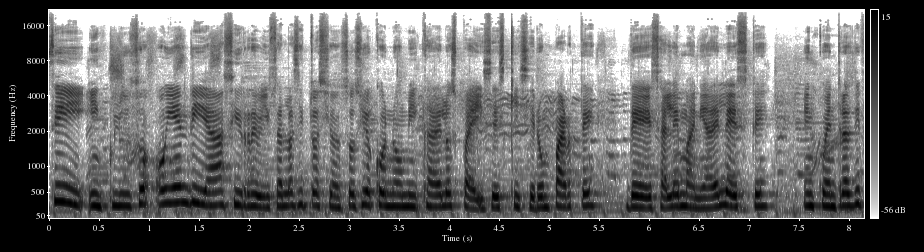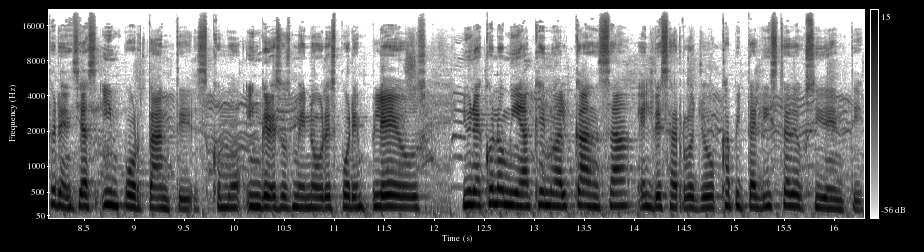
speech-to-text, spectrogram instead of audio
Sí, incluso hoy en día, si revisas la situación socioeconómica de los países que hicieron parte de esa Alemania del Este, encuentras diferencias importantes como ingresos menores por empleos y una economía que no alcanza el desarrollo capitalista de Occidente.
